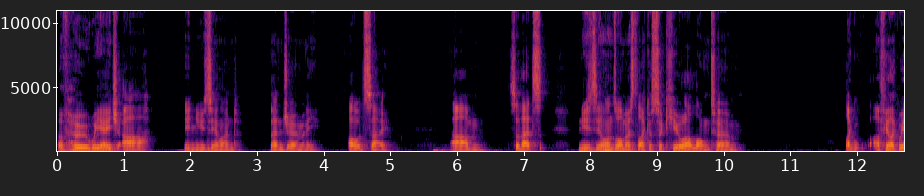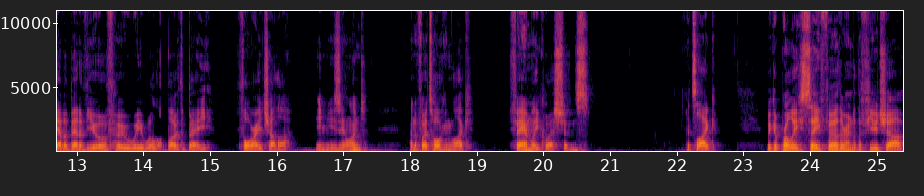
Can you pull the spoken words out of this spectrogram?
of who we each are in New Zealand than Germany, I would say. Um, so that's New Zealand's almost like a secure long term like I feel like we have a better view of who we will both be for each other in New Zealand. And if we're talking like family questions, it's like we could probably see further into the future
